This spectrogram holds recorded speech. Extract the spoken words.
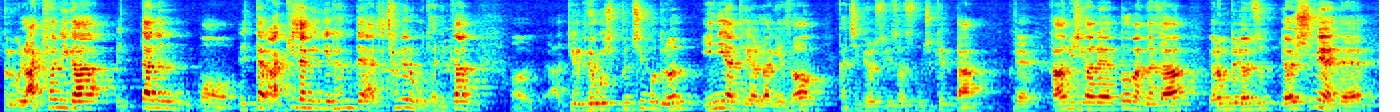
그리고 라현이가 일단은 뭐 일단 악기장이긴 한데 아직 참여를 못하니까 어 악기를 배우고 싶은 친구들은 이니한테 연락해서 같이 배울 수 있었으면 좋겠다. 그래 다음 이 시간에 또 만나자. 여러분들 연습 열심히 해야 돼.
